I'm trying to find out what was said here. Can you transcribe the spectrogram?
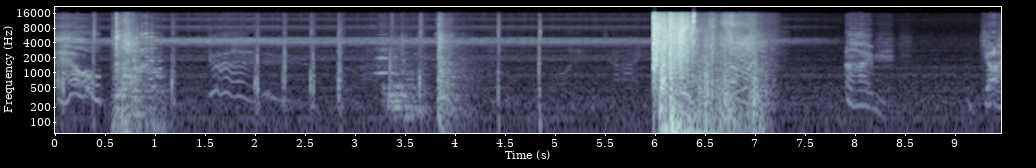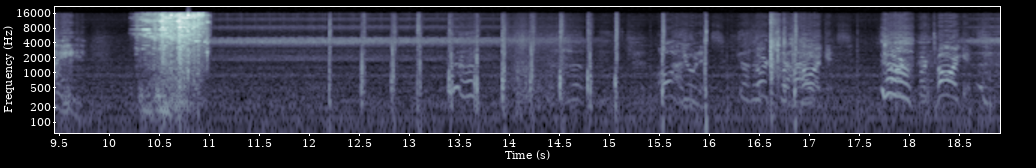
Help! I'm dying. All units, search for targets. Search for targets.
